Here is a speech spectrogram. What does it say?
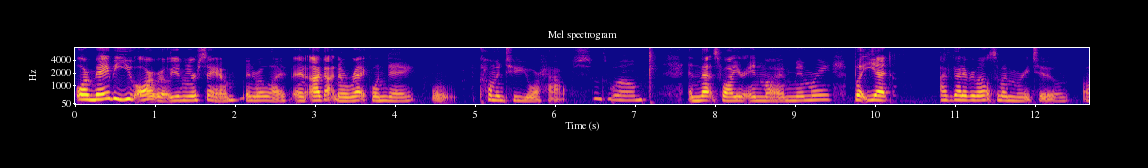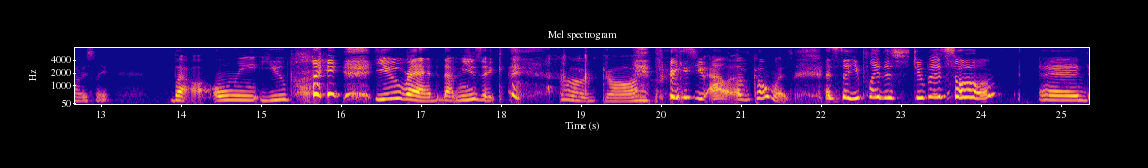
Or maybe you are real and you're Sam in real life and I got in a wreck one day coming to your house. That's wild. And that's why you're in my memory. But yet I've got everyone else in my memory too, obviously. But uh, only you play you read that music Oh god. brings you out of comas. And so you play this stupid song and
